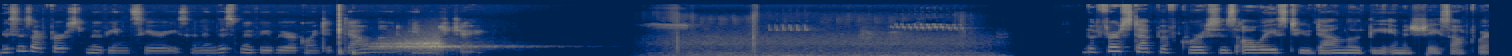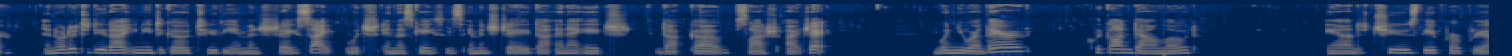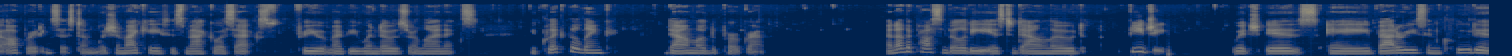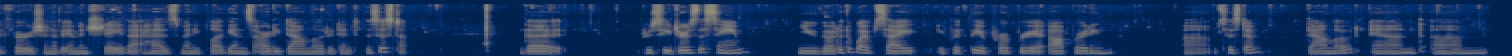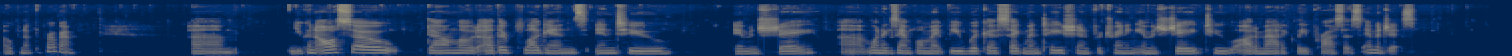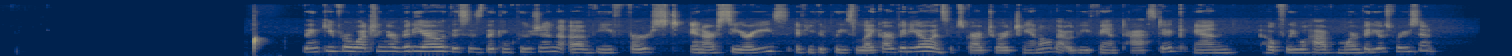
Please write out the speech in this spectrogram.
This is our first movie in the series, and in this movie we are going to download ImageJ. The first step, of course, is always to download the ImageJ software. In order to do that, you need to go to the ImageJ site, which in this case is imagej.nih.gov/ij. When you are there, click on Download and choose the appropriate operating system, which in my case is Mac OS X. For you, it might be Windows or Linux. You click the link, download the program. Another possibility is to download Fiji, which is a batteries included version of ImageJ that has many plugins already downloaded into the system. The procedure is the same. You go to the website, you click the appropriate operating um, system, download and um, open up the program. Um, you can also download other plugins into ImageJ. Uh, one example might be Weka segmentation for training ImageJ to automatically process images. Thank you for watching our video. This is the conclusion of the first in our series. If you could please like our video and subscribe to our channel, that would be fantastic. And hopefully we'll have more videos for you soon.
